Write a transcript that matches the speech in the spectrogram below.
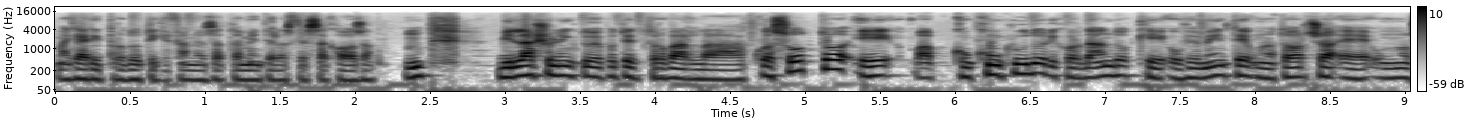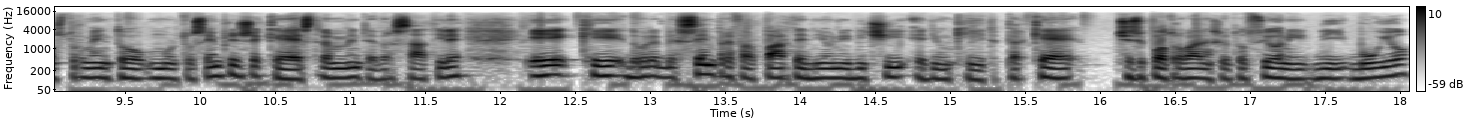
magari prodotti che fanno esattamente la stessa cosa. Mm? Vi lascio il link dove potete trovarla qua sotto e concludo ricordando che ovviamente una torcia è uno strumento molto semplice che è estremamente versatile e che dovrebbe sempre far parte di un EDC e di un kit perché ci si può trovare in situazioni di buio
